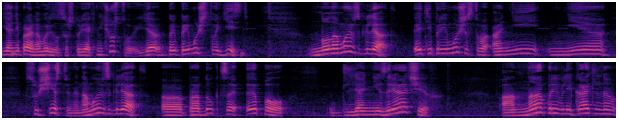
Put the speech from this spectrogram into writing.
Я неправильно выразился, что я их не чувствую. Я, пре преимущества есть. Но, на мой взгляд, эти преимущества, они не существенны. На мой взгляд, э, продукция Apple для незрячих она привлекательна,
